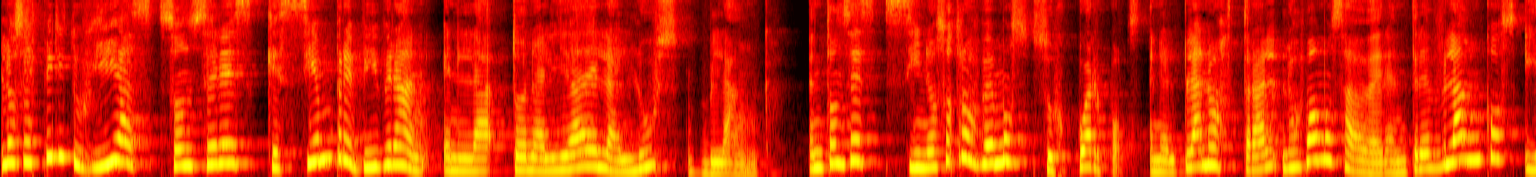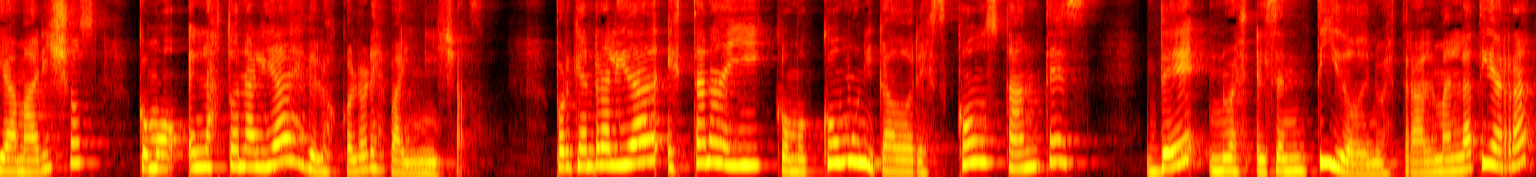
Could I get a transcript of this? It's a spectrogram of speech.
Los espíritus guías son seres que siempre vibran en la tonalidad de la luz blanca. Entonces, si nosotros vemos sus cuerpos en el plano astral, los vamos a ver entre blancos y amarillos como en las tonalidades de los colores vainillas, porque en realidad están ahí como comunicadores constantes de el sentido de nuestra alma en la Tierra,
